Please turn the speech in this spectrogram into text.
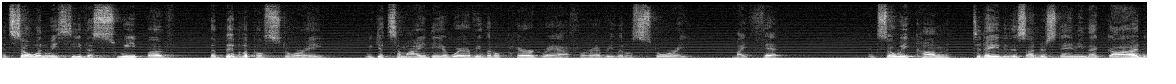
And so when we see the sweep of the biblical story, we get some idea where every little paragraph or every little story might fit. And so we come today to this understanding that God,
